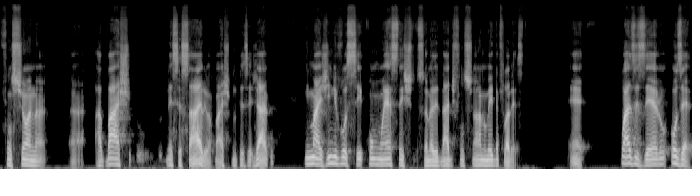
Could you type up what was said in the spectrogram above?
funciona ah, abaixo do necessário, abaixo do desejável, imagine você como essa institucionalidade funciona no meio da floresta é quase zero ou zero.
